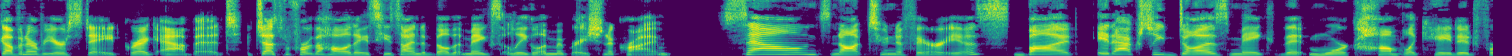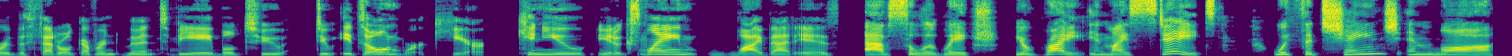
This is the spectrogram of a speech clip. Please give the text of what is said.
Governor of your state, Greg Abbott, just before the holidays, he signed a bill that makes illegal immigration a crime sounds not too nefarious, but it actually does make it more complicated for the federal government to be able to do its own work here. Can you, you know, explain why that is? Absolutely. You're right. In my state, with the change in law,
